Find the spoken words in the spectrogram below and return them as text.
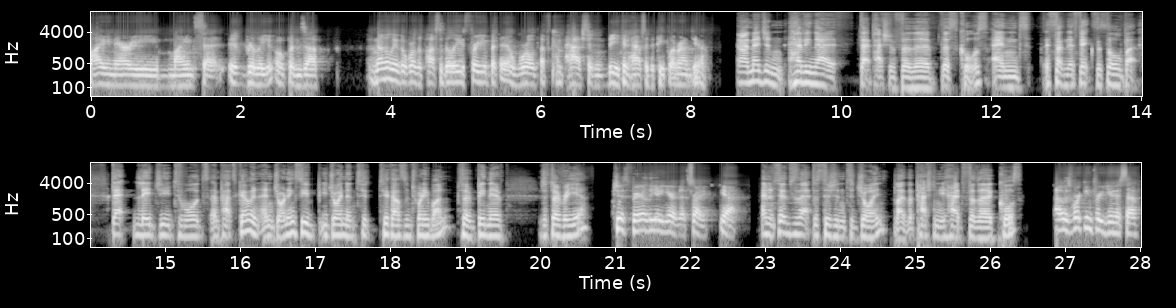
binary mindset, it really opens up not only the world of possibilities for you, but a world of compassion that you can have for the people around you. And I imagine having that that passion for the this cause and it's something that affects us all, but that led you towards Empatico and, and joining. So you, you joined in 2021. So been there just over a year? Just barely a year. That's right. Yeah. And in terms of that decision to join, like the passion you had for the cause? I was working for UNICEF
